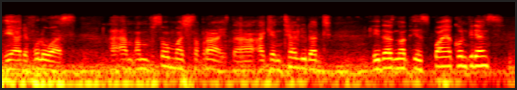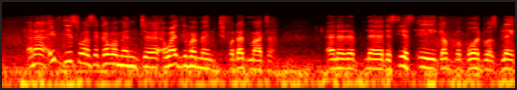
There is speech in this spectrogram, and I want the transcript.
they are the followers. I'm, I'm so much surprised. I can tell you that he does not inspire confidence. And if this was a government, a white government for that matter, and uh, the, the, the, CSA government board was black,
